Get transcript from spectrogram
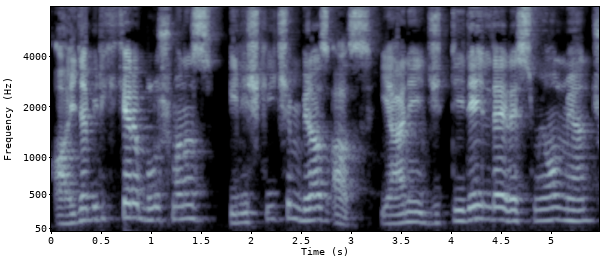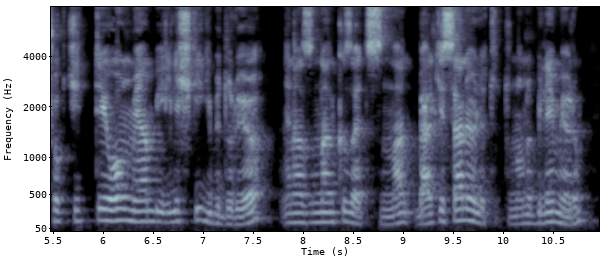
ayda bir iki kere buluşmanız ilişki için biraz az. Yani ciddi değil de resmi olmayan, çok ciddi olmayan bir ilişki gibi duruyor. En azından kız açısından. Belki sen öyle tuttun onu bilemiyorum.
